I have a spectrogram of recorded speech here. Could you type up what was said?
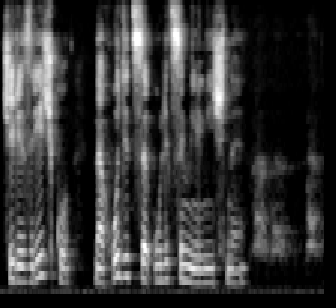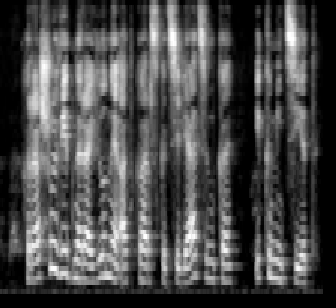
Через речку находится улица Мельничная. Хорошо видно районы Откарска-Телятинка и Комитет –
